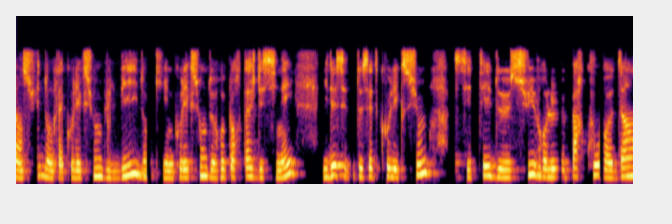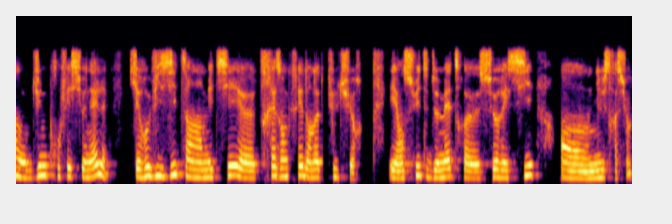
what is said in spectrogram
ensuite, donc la collection Bulbi, donc qui est une collection de reportages dessinés. L'idée de cette collection, c'était de suivre le parcours d'un ou d'une professionnelle qui revisite un métier euh, très ancré dans notre culture et ensuite de mettre euh, ce récit en illustration.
